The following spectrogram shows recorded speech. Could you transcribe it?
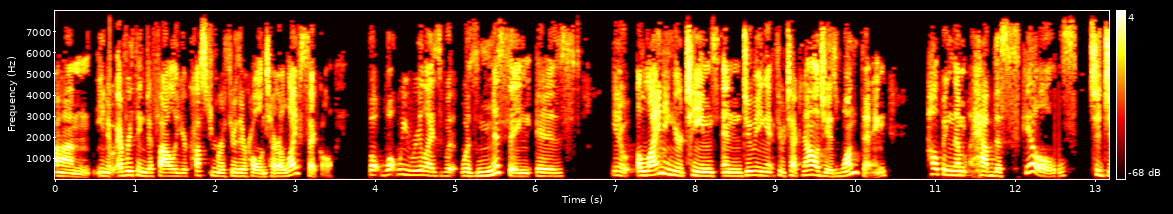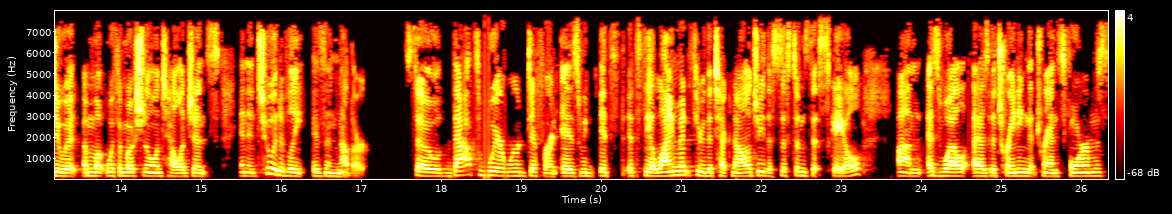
um, you know everything to follow your customer through their whole entire life cycle. But what we realized w- was missing is, you know, aligning your teams and doing it through technology is one thing. Helping them have the skills to do it emo- with emotional intelligence and intuitively is another. So that's where we're different is we, it's, it's the alignment through the technology, the systems that scale, um, as well as the training that transforms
